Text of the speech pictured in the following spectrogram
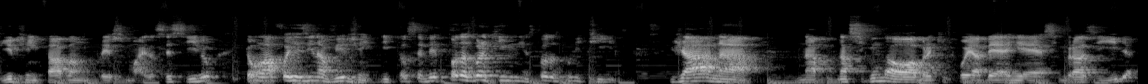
virgem estava num preço mais acessível. Então lá foi resina virgem. Então você vê todas branquinhas, todas bonitinhas. Já na, na, na segunda obra, que foi a BRS em Brasília,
